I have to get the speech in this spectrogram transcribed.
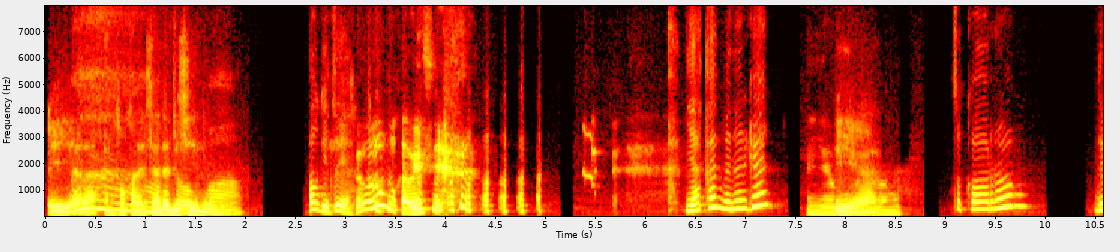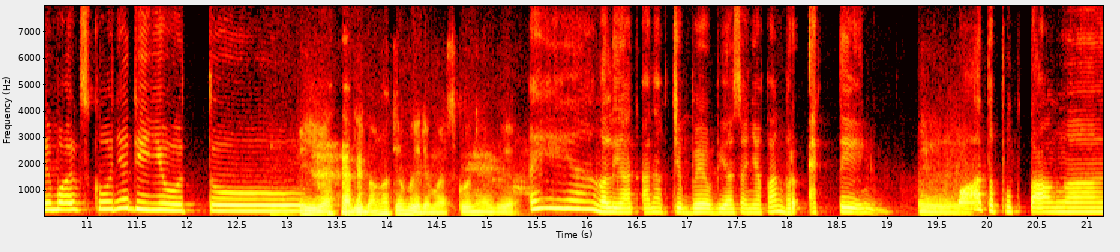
Iya lah, kan vokalisnya ada di sini. Ah, coba. Oh gitu ya? Oh vokalisnya. Ya kan bener kan? iya bu. Iya. banget. Sekarang demo exco-nya di YouTube. Iya, tadi banget ya Bu ya demo eskulnya Bu ya. Iya, ngelihat anak jebel biasanya kan berakting. Iya. Wah, tepuk tangan,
